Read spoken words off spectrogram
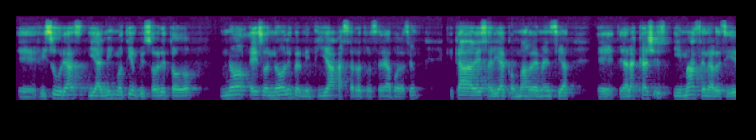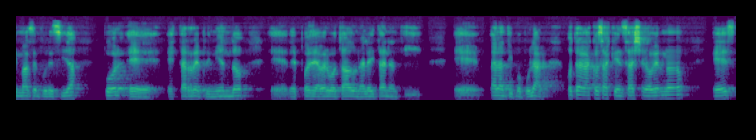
eh, fisuras y al mismo tiempo y sobre todo no, eso no le permitía hacer retroceder a la población que cada vez salía con más vehemencia este, a las calles y más enardecida y más enfurecida por eh, estar reprimiendo después de haber votado una ley tan, anti, tan antipopular. Otra de las cosas que ensaya el gobierno es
